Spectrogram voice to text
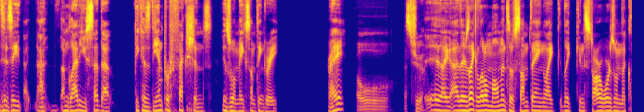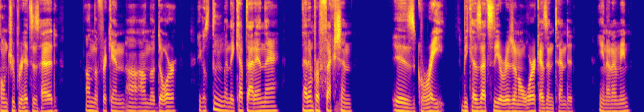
see, I, I'm glad you said that because the imperfections is what makes something great, right? Oh, that's true. Eh, like, uh, there's like little moments of something like like in Star Wars when the clone trooper hits his head on the freaking uh, on the door. He goes, and they kept that in there. That imperfection is great because that's the original work as intended. You know what I mean?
